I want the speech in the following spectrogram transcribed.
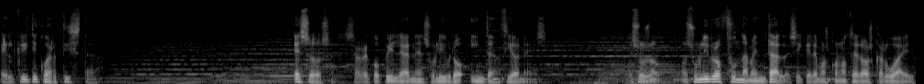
el crítico artista. Esos se recopilan en su libro Intenciones. Eso es un libro fundamental si queremos conocer a Oscar Wilde.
